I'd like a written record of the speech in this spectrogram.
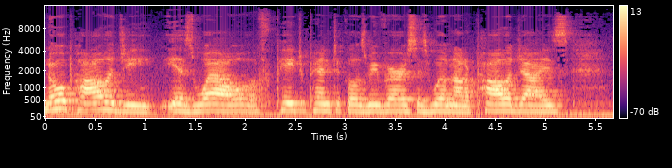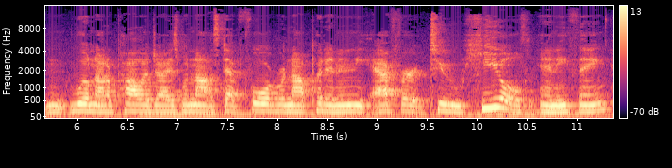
No apology as well. Page of Pentacles reverse is will not apologize, will not apologize, will not step forward, will not put in any effort to heal anything.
